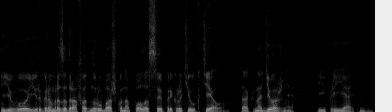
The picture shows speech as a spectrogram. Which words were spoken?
Его Ирграм, разодрав одну рубашку на полосы, прикрутил к телу. Так надежнее и приятней.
